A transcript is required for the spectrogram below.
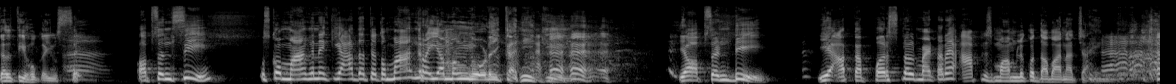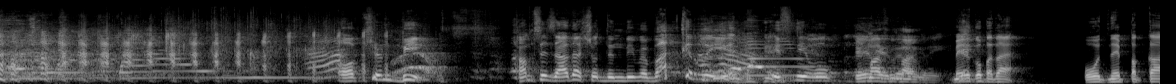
गलती हो गई उससे। ऑप्शन सी उसको मांगने की आदत है तो मांग रही है मंगोड़ी कहीं की। या ऑप्शन डी ये आपका पर्सनल मैटर है आप इस मामले को दबाना चाहेंगे। ऑप्शन बी हमसे ज़्यादा शुद्ध हिंदी में बात कर रही है इसलिए वो माफ़ी मांग रही है। मेरे को पता है वो ने पक्का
